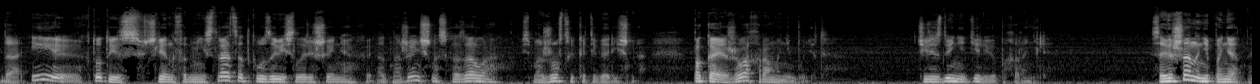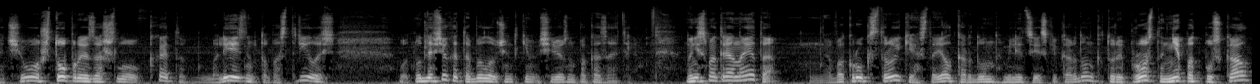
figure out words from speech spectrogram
Да, и кто-то из членов администрации, от кого зависело решение, одна женщина сказала весьма жестко и категорично, пока я жива, храма не будет. Через две недели ее похоронили. Совершенно непонятно от чего, что произошло, какая-то болезнь вот обострилась. Вот. Но для всех это было очень таким серьезным показателем. Но несмотря на это, вокруг стройки стоял кордон, милицейский кордон, который просто не подпускал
